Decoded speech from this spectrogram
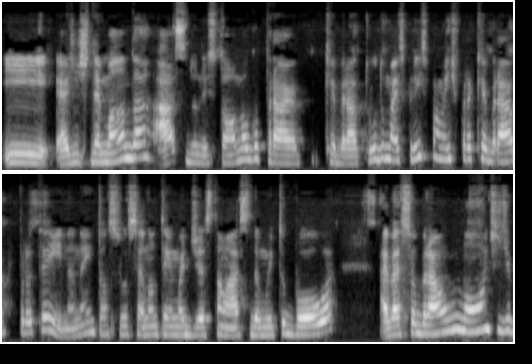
e a gente demanda ácido no estômago para quebrar tudo, mas principalmente para quebrar a proteína, né? Então, se você não tem uma digestão ácida muito boa, aí vai sobrar um monte de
